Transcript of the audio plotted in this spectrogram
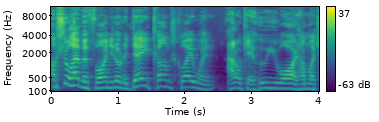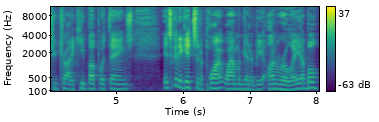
I'm still having fun. You know, the day comes, Clay, when I don't care who you are and how much you try to keep up with things. It's going to get to the point where I'm going to be unrelatable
